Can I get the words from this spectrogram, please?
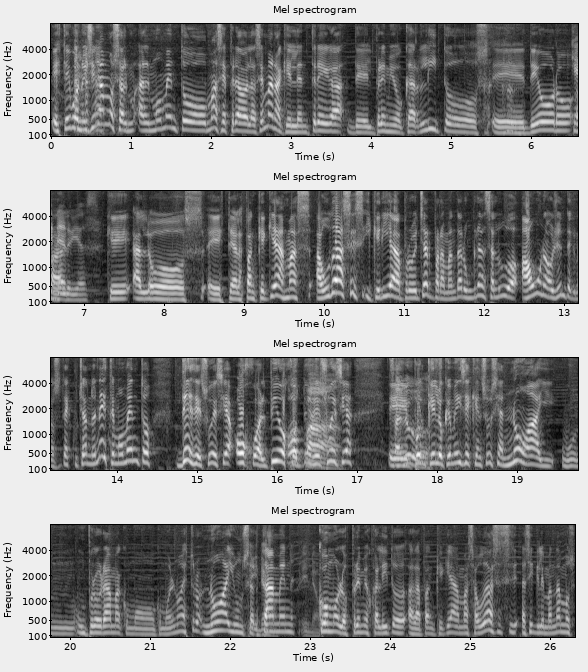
Este, bueno, y llegamos al, al momento más esperado de la semana, que es la entrega del premio Carlitos eh, de Oro. Qué al- nervios. Que a los este, a las panquequeadas más audaces. Y quería aprovechar para mandar un gran saludo a una oyente que nos está escuchando en este momento desde Suecia. Ojo al piojo, Opa. desde Suecia. Eh, porque lo que me dice es que en Suecia no hay un, un programa como, como el nuestro, no hay un certamen y no. como los premios Carlitos a la panquequeada más audaces. Así que le mandamos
